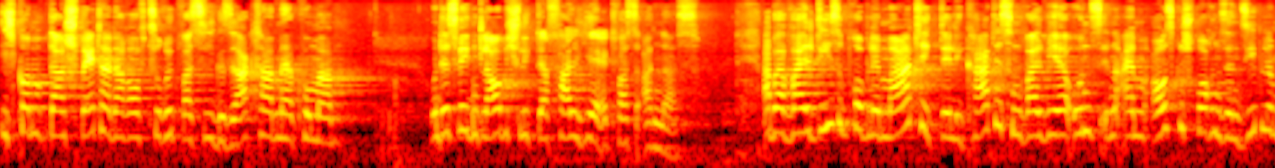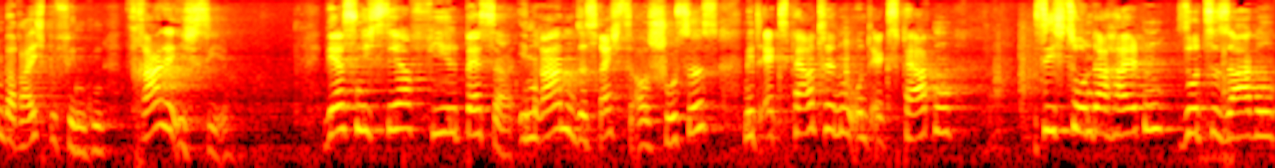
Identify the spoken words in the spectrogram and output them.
ich komme da später darauf zurück, was Sie gesagt haben, Herr Kummer. Und deswegen glaube ich, liegt der Fall hier etwas anders. Aber weil diese Problematik delikat ist und weil wir uns in einem ausgesprochen sensiblen Bereich befinden, frage ich Sie, wäre es nicht sehr viel besser, im Rahmen des Rechtsausschusses mit Expertinnen und Experten sich zu unterhalten, sozusagen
